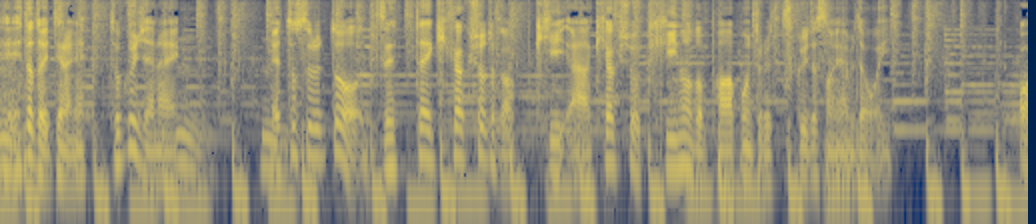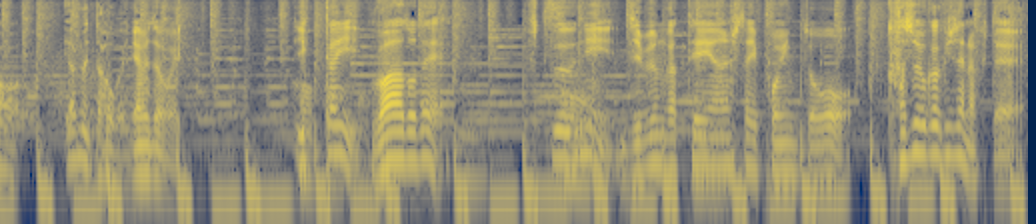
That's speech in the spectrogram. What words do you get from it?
えうん下手とは言ってないね。得意じゃない。うんえっとすると、絶対企画書とかキあ企画書をキーノート、パワーポイントで作り出すのやめた方がいい。あ、やめた方がいい。やめた方がいい。一回、ワードで、普通に自分が提案したいポイントを、箇条書きじゃなくて、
